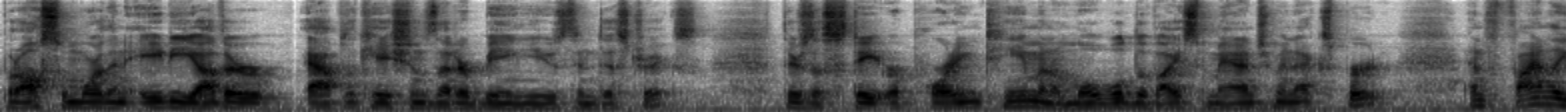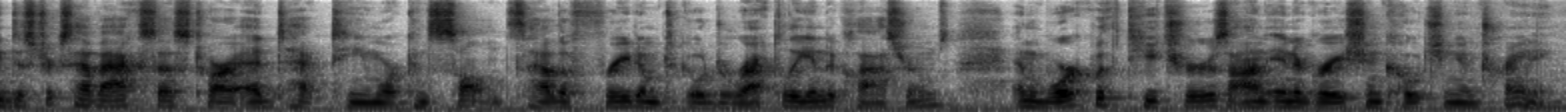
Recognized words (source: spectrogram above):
but also more than 80 other applications that are being used in districts. There's a state reporting team and a mobile device management expert. And finally, districts have access to our ed tech team where consultants have the freedom to go directly into classrooms and work with teachers on integration coaching and training.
